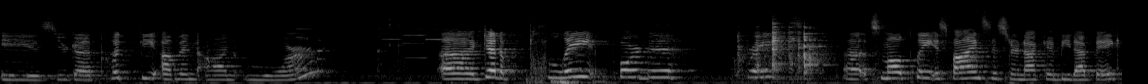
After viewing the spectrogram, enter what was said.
is you're gonna put the oven on warm. Uh, get a plate for the crepes. Uh, a small plate is fine since they're not gonna be that big.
